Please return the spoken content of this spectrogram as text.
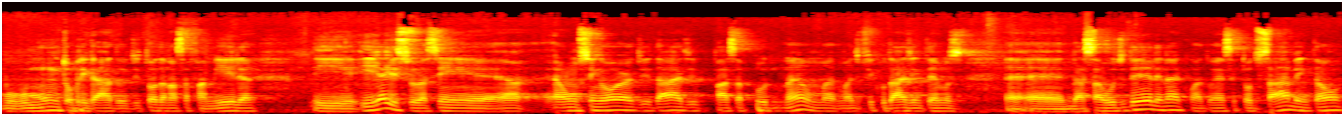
muito obrigado de toda a nossa família. E, e é isso, assim, é, é, um senhor de idade, passa por né, uma, uma dificuldade em termos é, é da saúde dele, né, com a doença que todos sabem, então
